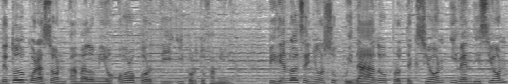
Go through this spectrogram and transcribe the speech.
De todo corazón, amado mío, oro por ti y por tu familia, pidiendo al Señor su cuidado, protección y bendición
